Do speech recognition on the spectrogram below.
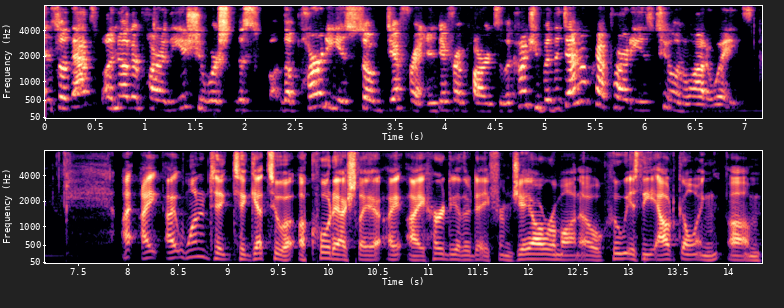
And so that's another part of the issue where this, the party is so different in different parts of the country, but the Democrat Party is too in a lot of ways. I, I wanted to, to get to a, a quote actually I, I heard the other day from J.R. Romano, who is the outgoing um,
